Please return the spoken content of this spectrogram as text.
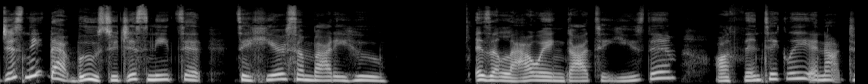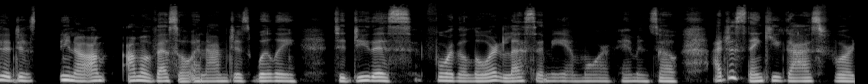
just need that boost, who just need to, to hear somebody who is allowing God to use them authentically and not to just you know, I'm I'm a vessel and I'm just willing to do this for the Lord, less of me and more of him. And so I just thank you guys for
